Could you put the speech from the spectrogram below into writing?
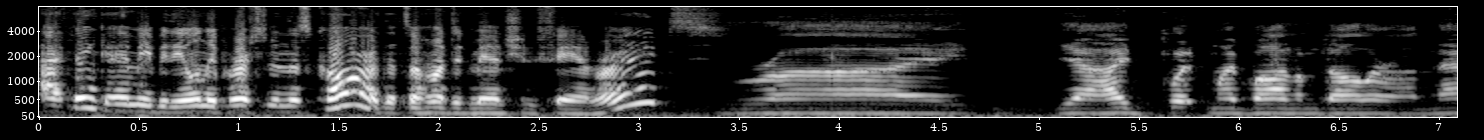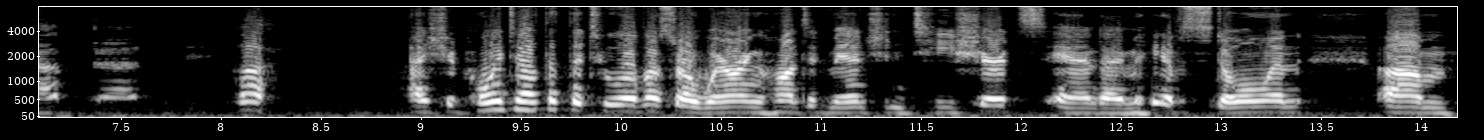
I think I may be the only person in this car that's a Haunted Mansion fan, right? Right. Yeah, I'd put my bottom dollar on that bet. I should point out that the two of us are wearing Haunted Mansion T-shirts, and I may have stolen um,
